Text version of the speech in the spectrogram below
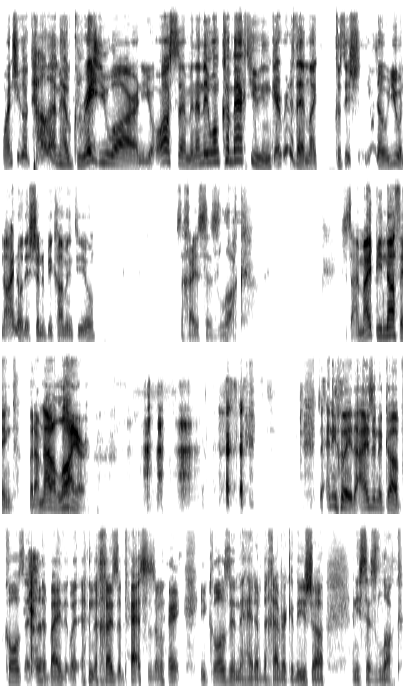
why don't you go tell them how great you are and you're awesome and then they won't come back to you and get rid of them like because they should you know you and i know they shouldn't be coming to you Zachai says look he says, i might be nothing but i'm not a liar so anyway the the cup calls uh, by the, and the chazah passes away he calls in the head of the Chevra Kadisha and he says look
